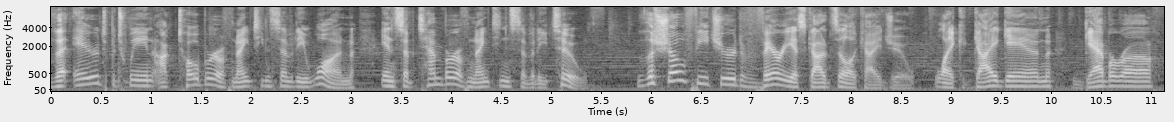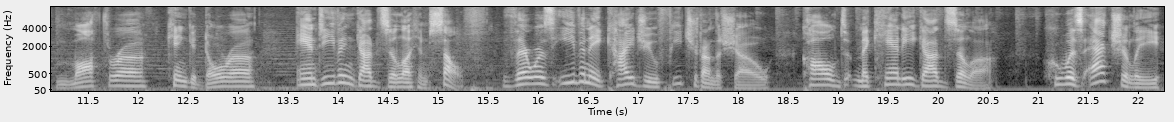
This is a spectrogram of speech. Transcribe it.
that aired between October of 1971 and September of 1972. The show featured various Godzilla kaiju, like Gigan, Gabara, Mothra, King Ghidorah, and even Godzilla himself. There was even a kaiju featured on the show called Mechani Godzilla, who was actually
